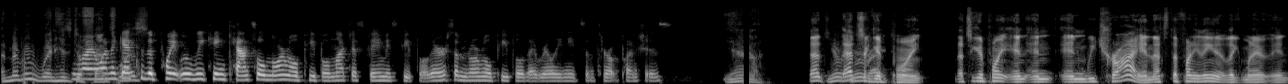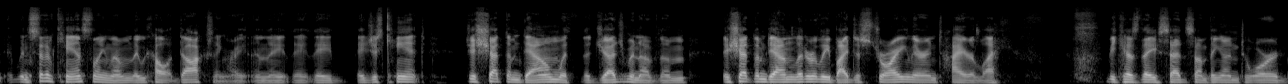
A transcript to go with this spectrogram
I remember when his Well, I want to get was, to the point where we can cancel normal people, not just famous people. There are some normal people that really need some throat punches. yeah, That's You're- that's you're a good point. That's a good point, and and and we try, and that's the funny thing. that, Like when I, and instead of canceling them, they we call it doxing, right? And they they they they just can't just shut them down with the judgment of them. They shut them down literally by destroying their entire life because they said something untoward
